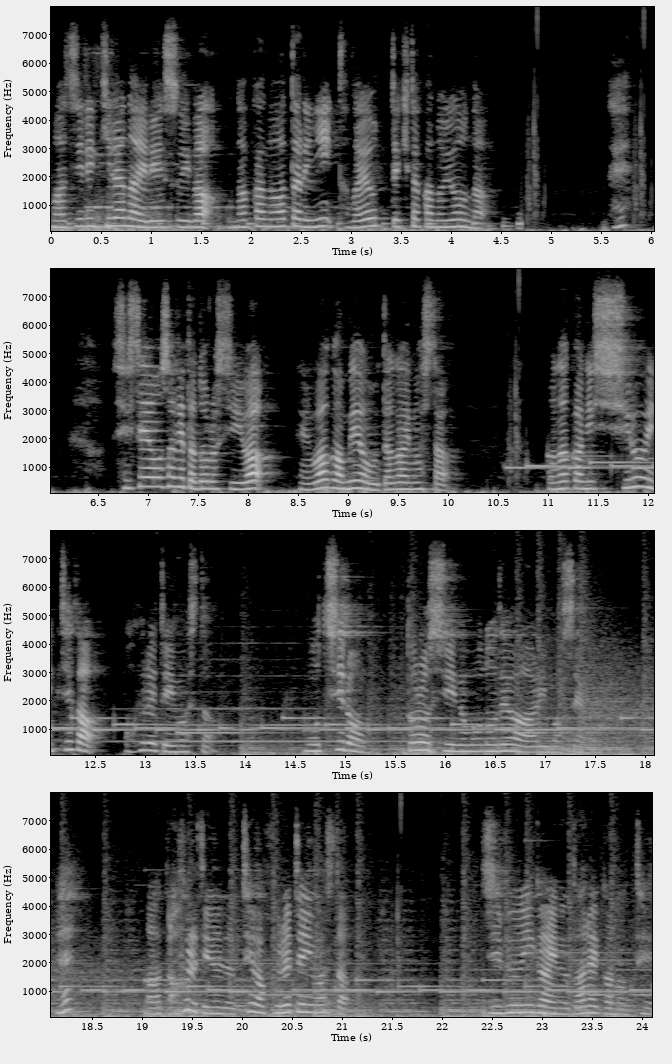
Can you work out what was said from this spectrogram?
混じりきらない冷水がお腹のあたりに漂ってきたかのような。え？視線を下げたドロシーは我が目を疑いました。お腹に白い手が溢れていました。もちろん、ドロシーのものではありません。え？あ、溢れていないんだ。手が触れていました。自分以外の誰かの手。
